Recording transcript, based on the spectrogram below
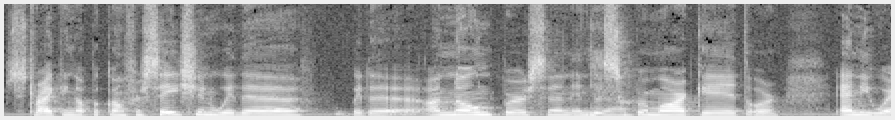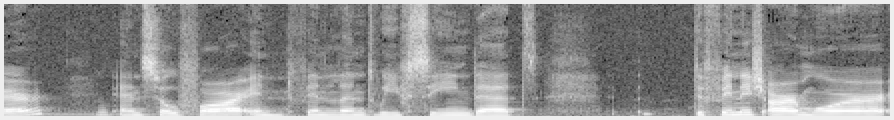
striking up a conversation with a with a unknown person in the yeah. supermarket or anywhere. And so far in Finland, we've seen that the Finnish are more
